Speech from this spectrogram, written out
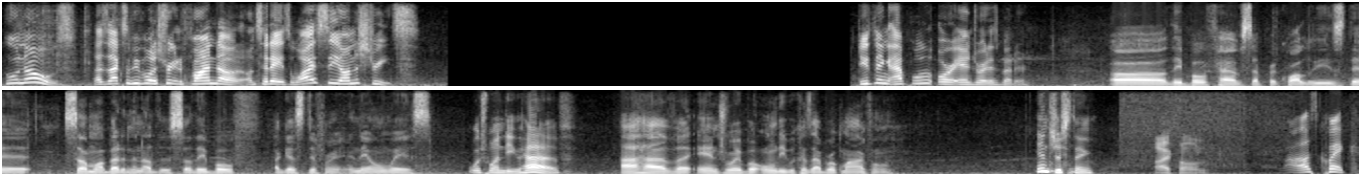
Who knows? Let's ask some people on the street and find out on today's YC on the streets. Do you think Apple or Android is better? Uh, they both have separate qualities that some are better than others. So they both, I guess, different in their own ways. Which one do you have? I have an Android, but only because I broke my iPhone. Interesting. iPhone. Wow, that was quick.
